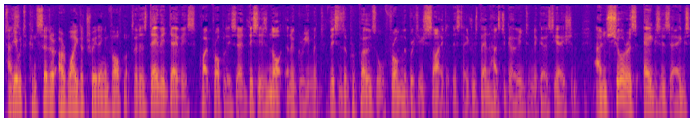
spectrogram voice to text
to as be able to consider our wider trading involvement. But as David Davis quite properly said, this is not an agreement. This is a proposal from the British side at this stage, which then has to go into negotiation. And sure as eggs is eggs,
